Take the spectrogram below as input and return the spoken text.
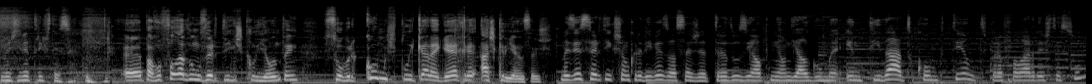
imagina a tristeza. Uh, pá, vou falar de uns artigos que li ontem sobre como explicar a guerra às crianças. Mas esses artigos são credíveis, ou seja, traduzem a opinião de alguma entidade competente para falar deste assunto?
